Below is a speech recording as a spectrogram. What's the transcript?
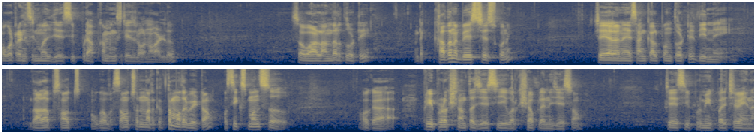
ఒకటి రెండు సినిమాలు చేసి ఇప్పుడు అప్కమింగ్ స్టేజ్లో ఉన్నవాళ్ళు. సో వాళ్ళందరితోటి అంటే కథను బేస్ చేసుకొని చేయాలనే సంకల్పంతో దీన్ని దాదాపు సంవత్సరం ఒక సంవత్సరంన్నర క్రితం మొదలుపెట్టాం. ఒక సిక్స్ మంత్స్ ఒక ప్రీ ప్రొడక్షన్ అంతా చేసి వర్క్షాప్లు అన్నీ చేసాం. చేసి ఇప్పుడు మీకు పరిచయమైన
